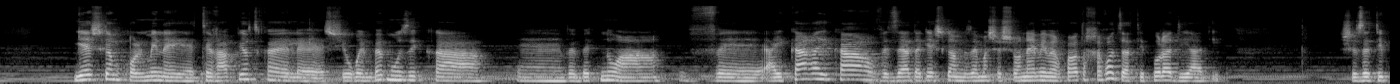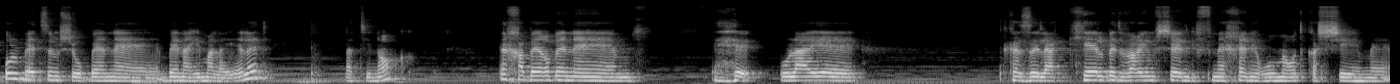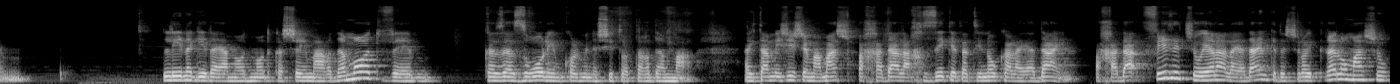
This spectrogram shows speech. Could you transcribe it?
יש גם כל מיני תרפיות כאלה, שיעורים במוזיקה ובתנועה, והעיקר העיקר, וזה הדגש גם, זה מה ששונה ממרפאות אחרות, זה הטיפול הדיאדי. שזה טיפול בעצם שהוא בין, uh, בין האימא לילד, לתינוק, לחבר ביניהם, אולי אה, כזה להקל בדברים שלפני כן נראו מאוד קשים. אה, לי נגיד היה מאוד מאוד קשה עם ההרדמות, וכזה עזרו לי עם כל מיני שיטות הרדמה. הייתה מישהי שממש פחדה להחזיק את התינוק על הידיים, פחדה פיזית שהוא יהיה לה על הידיים כדי שלא יקרה לו משהו.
